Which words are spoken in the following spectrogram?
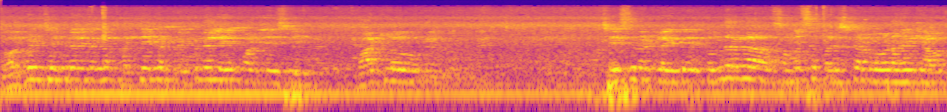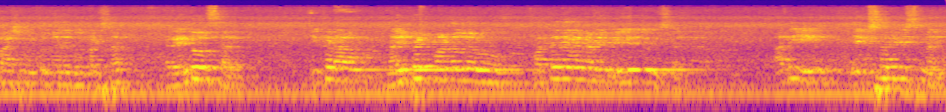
గవర్నమెంట్ చెప్పిన విధంగా ప్రత్యేక ట్రిబ్యునల్ ఏర్పాటు చేసి వాటిలో చేసినట్లయితే తొందరగా సమస్య పరిష్కారం అవ్వడానికి అవకాశం ఉంటుందని ఒకటి సార్. రెండోది సార్ ఇక్కడ నైపేట్ మండలంలో ఫతేనగర్ అనే విలేజ్ ఉంది సార్. అది ఎక్స్ సర్వీస్ మ్యాన్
